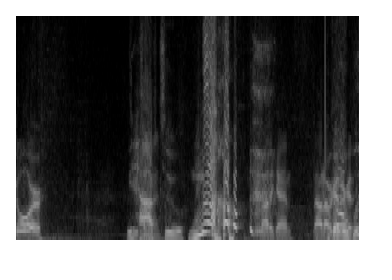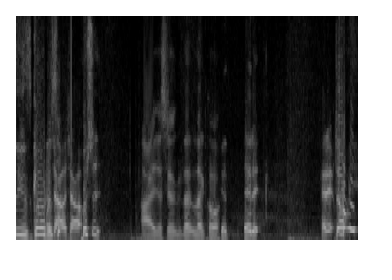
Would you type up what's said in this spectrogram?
score. We Two have times. to. No! Not again. No, no, we're good. Go, please, go. Watch Just out, watch out. push it. Alright, just let, let go. Hit, hit it. Hit it. Jovi.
